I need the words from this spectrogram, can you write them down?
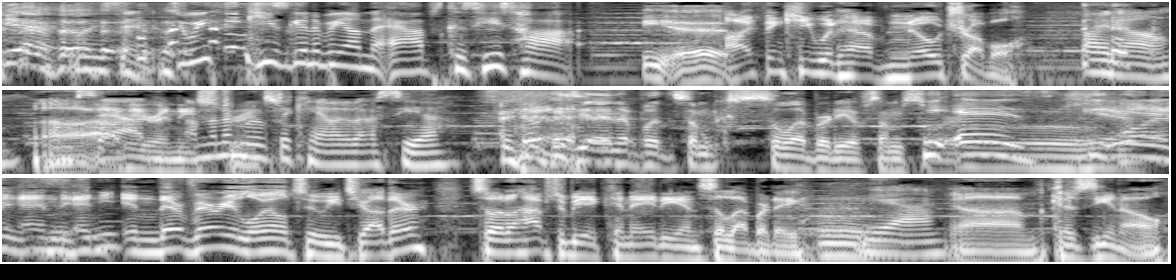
Yeah. Listen, do we think he's going to be on the apps because he's hot? He is. I think he would have no trouble. I know. I'm Uh, out sad. here in these I'm gonna move to streets. Canada. See ya. I feel like he's gonna end up with some celebrity of some He sort. is. He Well, is. and, and and they're very loyal to each other, so it'll have to be a Canadian celebrity. yeah. because you know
